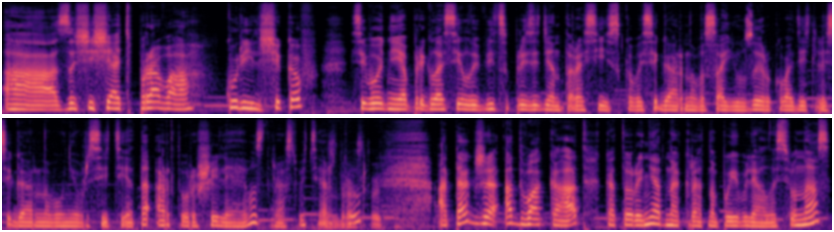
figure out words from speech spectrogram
А защищать права курильщиков. Сегодня я пригласила вице-президента Российского сигарного союза и руководителя сигарного университета Артура Шиляева. Здравствуйте, Артур. Здравствуйте. А также адвокат, который неоднократно появлялась у нас,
